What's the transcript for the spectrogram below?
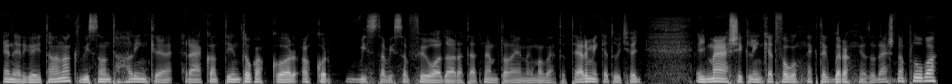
energiaitalnak, viszont ha linkre rákattintok, akkor, akkor vissza-vissza fő oldalra, tehát nem találja meg magát a terméket, úgyhogy egy másik linket fogok nektek berakni az adásnaplóba.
